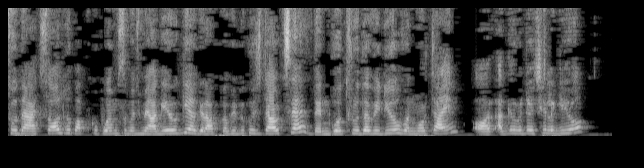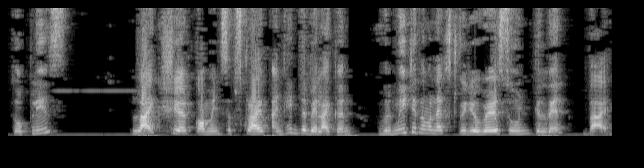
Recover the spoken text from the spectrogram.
सो दैट्स ऑल होप आपको पोएम समझ में आगे होगी। अगर आपका भी, भी कुछ डाउट्स है then go through the video one more time और अगर वीडियो अच्छी लगी हो तो please like share comment subscribe and hit the bell icon will meet in next video very soon till then bye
